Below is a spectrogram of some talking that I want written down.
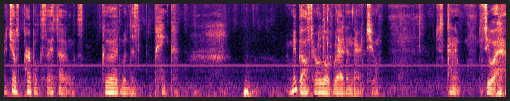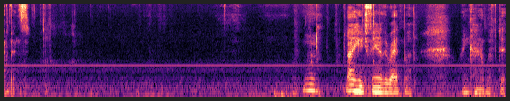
I chose purple because I thought it looks good with this pink. Maybe I'll throw a little red in there too just kind of see what happens. Mm, not a huge fan of the red, but I can kind of lift it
